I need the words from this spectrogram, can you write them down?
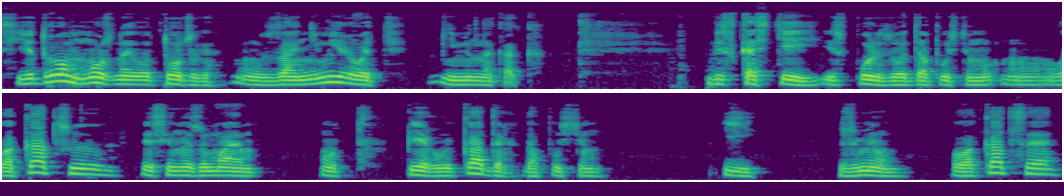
с ядром можно его тоже ну, заанимировать именно как без костей, использовать, допустим, э, локацию. Если нажимаем вот первый кадр, допустим, и жмем локация,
